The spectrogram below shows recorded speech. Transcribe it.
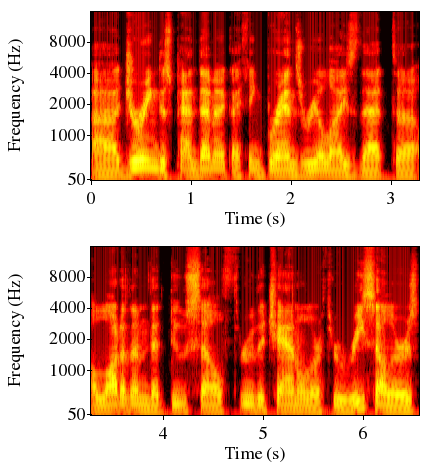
Uh, during this pandemic, I think brands realize that uh, a lot of them that do sell through the channel or through resellers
